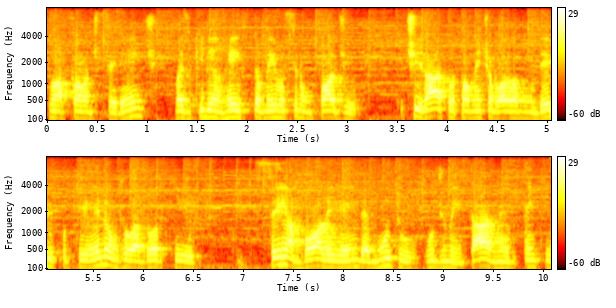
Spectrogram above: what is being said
de uma forma diferente. Mas o Kylian Reis também você não pode tirar totalmente a bola na mão dele, porque ele é um jogador que sem a bola ele ainda é muito rudimentar, né? Ele tem que,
